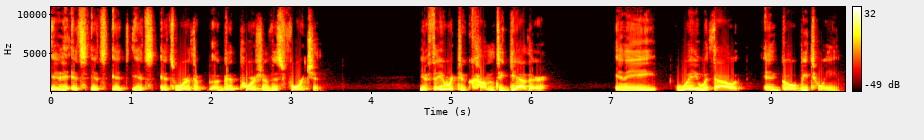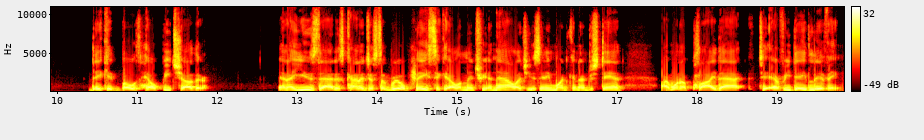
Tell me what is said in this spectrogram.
it, it's, it's, it, it's, it's worth a, a good portion of his fortune. If they were to come together in a way without a go between. They could both help each other. And I use that as kind of just a real basic elementary analogy as anyone can understand. I want to apply that to everyday living.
